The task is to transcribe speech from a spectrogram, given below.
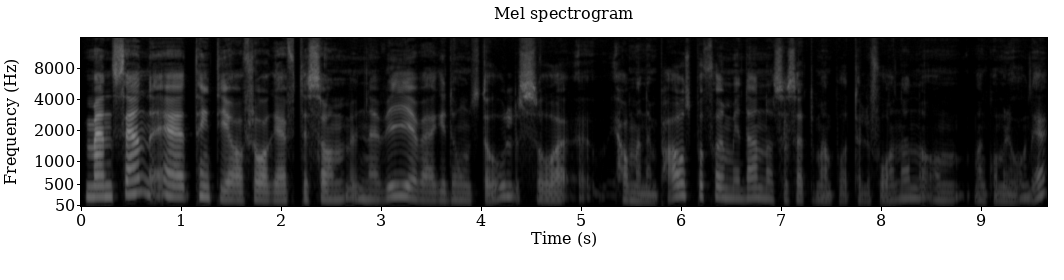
Men sen eh, tänkte jag fråga eftersom när vi är iväg i domstol så eh, har man en paus på förmiddagen och så sätter man på telefonen om man kommer ihåg det.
